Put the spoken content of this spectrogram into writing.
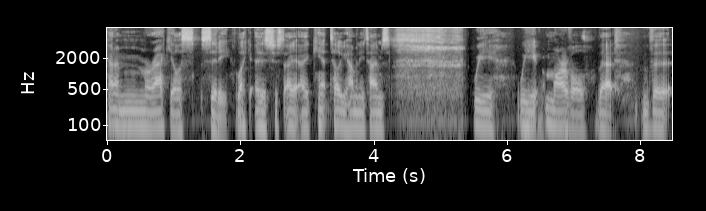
kind of miraculous city. Like it's just I, I can't tell you how many times we we marvel that the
